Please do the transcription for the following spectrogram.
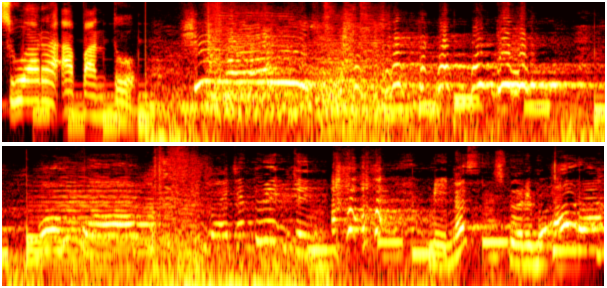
Suara apa tuh? Wong wong, baca twincing. Minus sepuluh ribu orang.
